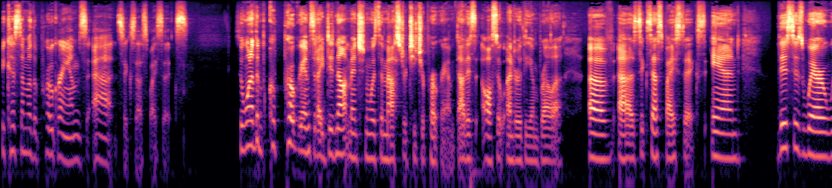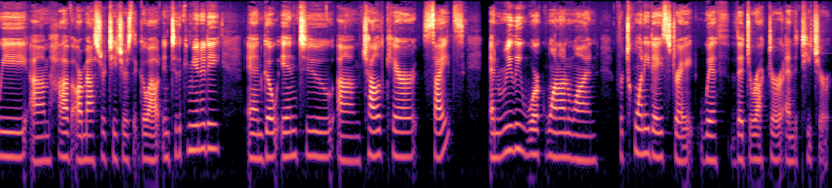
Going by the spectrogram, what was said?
because some of the programs at Success by Six. So one of the programs that I did not mention was the Master Teacher Program. That is also under the umbrella of uh, Success by Six. And This is where we um, have our master teachers that go out into the community and go into um, childcare sites and really work one on one for 20 days straight with the director and the teacher,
